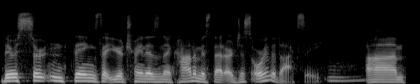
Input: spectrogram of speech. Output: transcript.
There's certain things that you're trained as an economist that are just orthodoxy. Um,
